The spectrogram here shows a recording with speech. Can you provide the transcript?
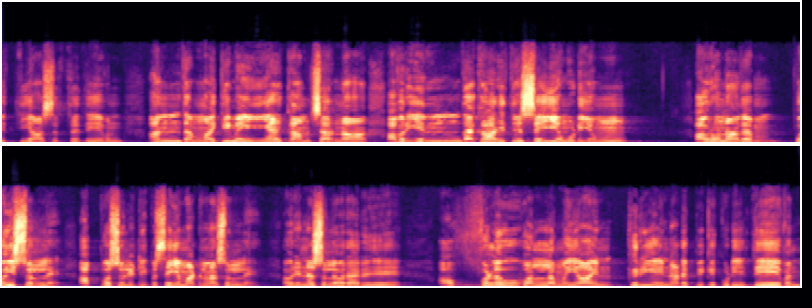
வித்தியாசத்தை தேவன் அந்த மகிமை ஏன் காமிச்சார்னா அவர் எந்த காரியத்தையும் செய்ய முடியும். அவர் ஒன்றும் அதை பொய் சொல்லலை. அப்போ சொல்லிட்டு இப்போ செய்ய மாட்டேன்லாம் சொல்லலை. அவர் என்ன சொல்ல வர்றாரு அவ்வளவு வல்லமையாய் கிரியை நடப்பிக்கக்கூடிய தேவன்.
